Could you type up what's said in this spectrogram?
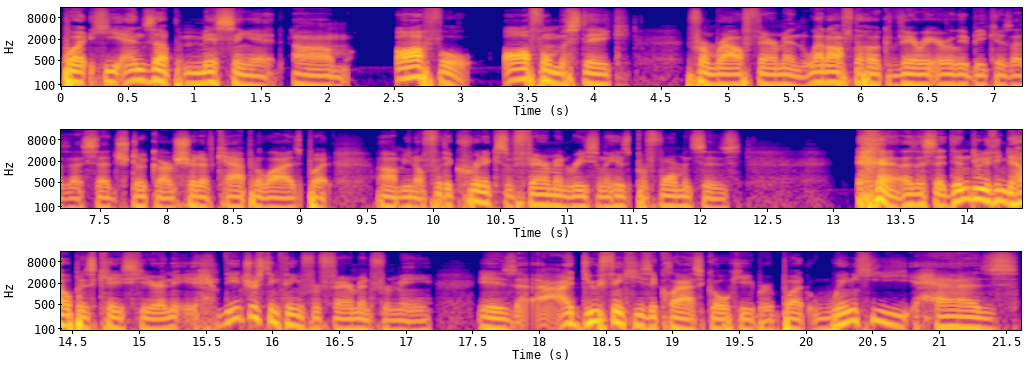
but he ends up missing it. Um, awful, awful mistake from Ralf Fährmann. Let off the hook very early because, as I said, Stuttgart should have capitalized. But um, you know, for the critics of Fährmann recently, his performances, as I said, didn't do anything to help his case here. And the, the interesting thing for Fährmann for me is I do think he's a class goalkeeper, but when he has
